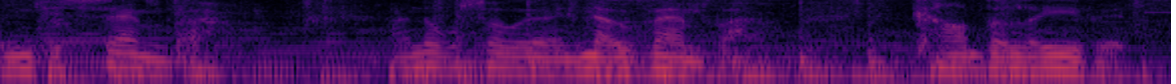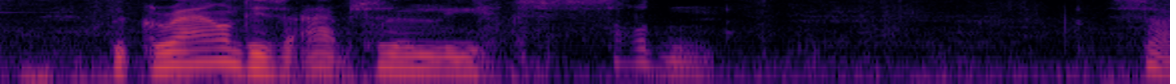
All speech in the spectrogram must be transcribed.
in December and also in November. Can't believe it. The ground is absolutely sodden. So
